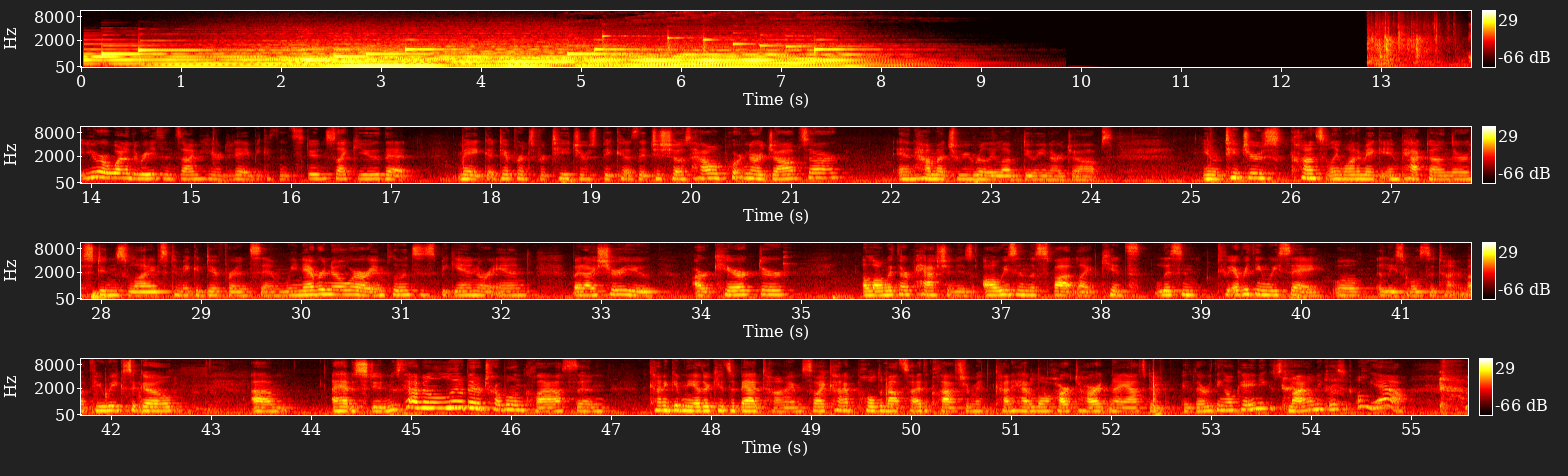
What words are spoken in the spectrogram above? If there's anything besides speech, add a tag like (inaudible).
You are one of the reasons I'm here today because it's students like you that make a difference for teachers because it just shows how important our jobs are and how much we really love doing our jobs. You know, teachers constantly want to make impact on their students' lives to make a difference, and we never know where our influences begin or end, but I assure you, our character, along with our passion, is always in the spotlight. Kids listen to everything we say, well, at least most of the time. A few weeks ago, um, I had a student who was having a little bit of trouble in class and kind of giving the other kids a bad time. So I kind of pulled him outside the classroom and kind of had a little heart to heart. And I asked him, "Is everything okay?" And he smiled and he goes, "Oh yeah."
